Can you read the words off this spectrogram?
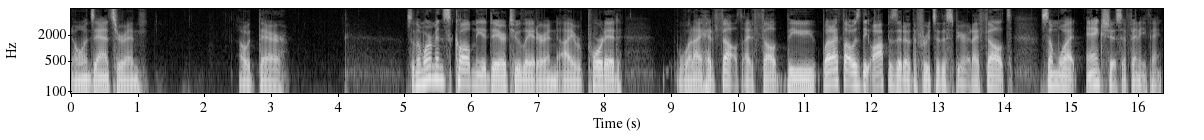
no one's answering out there. So the Mormons called me a day or two later, and I reported what I had felt. I'd felt the what I thought was the opposite of the fruits of the spirit. I felt somewhat anxious, if anything.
